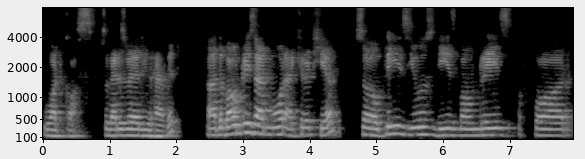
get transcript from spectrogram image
what costs. So that is where you have it. Uh, the boundaries are more accurate here. So please use these boundaries for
